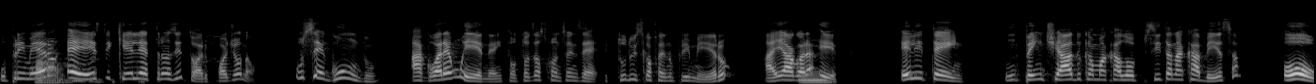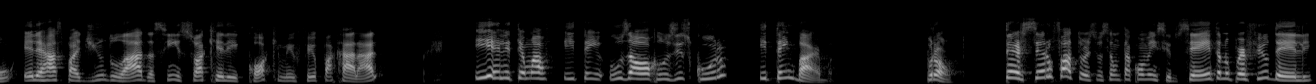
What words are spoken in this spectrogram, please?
O primeiro Tá. é esse que ele é transitório, pode ou não. O segundo, agora é um E, né? Então todas as condições é tudo isso que eu falei no primeiro. Aí agora Hum. E. Ele tem um penteado que é uma calopsita na cabeça, ou ele é raspadinho do lado, assim, só aquele coque meio feio pra caralho. E ele tem uma. E tem, usa óculos escuro e tem barba. Pronto. Terceiro fator, se você não tá convencido, você entra no perfil dele.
